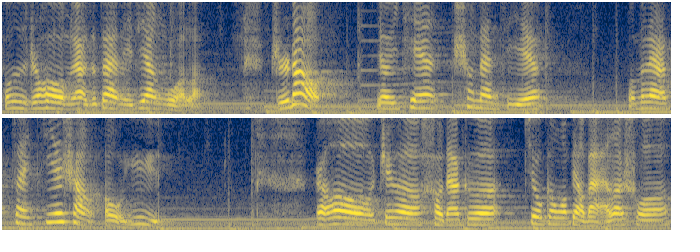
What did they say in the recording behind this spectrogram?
从此之后，我们俩就再也没见过了。直到有一天圣诞节，我们俩在街上偶遇，然后这个好大哥就跟我表白了，说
